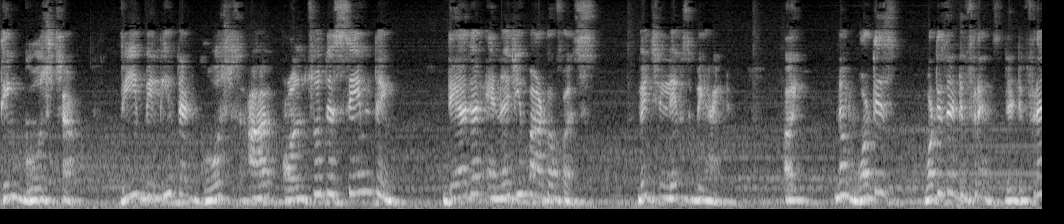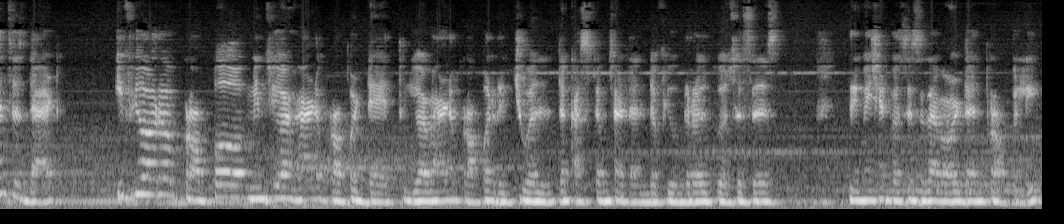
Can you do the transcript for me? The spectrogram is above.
think ghosts are? we believe that ghosts are also the same thing. They are the energy part of us which lives behind. Uh, now, what is what is the difference? The difference is that if you are a proper means you have had a proper death, you have had a proper ritual, the customs are done, the funeral processes, cremation processes are all done properly,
